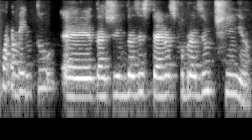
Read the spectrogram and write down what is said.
pagamento é, das dívidas externas que o Brasil tinha.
